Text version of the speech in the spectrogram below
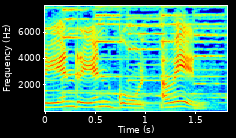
Rain, rain, gone away.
